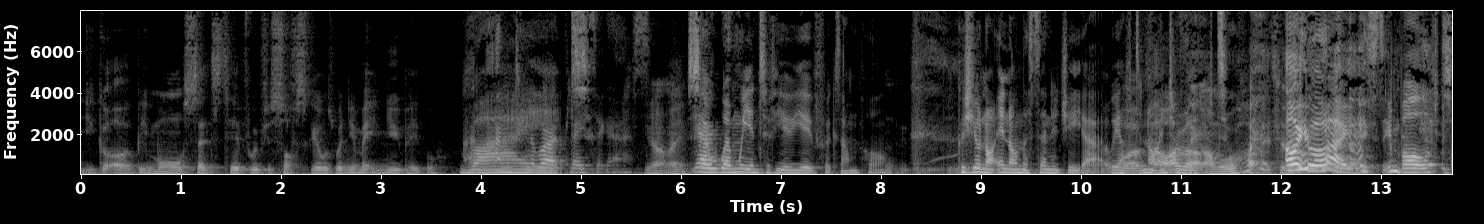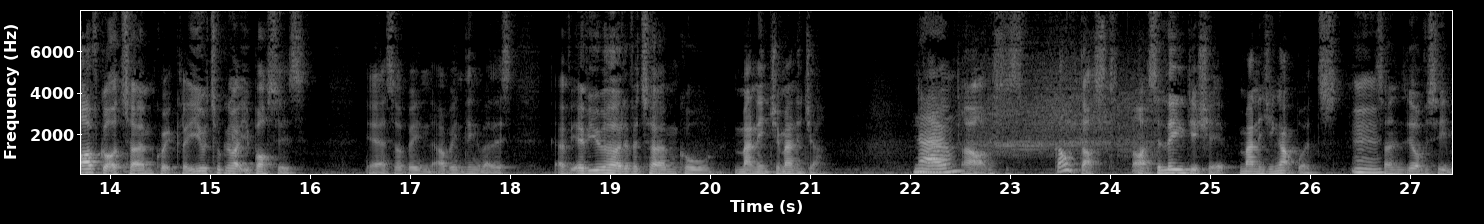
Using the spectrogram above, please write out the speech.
You've got to be more sensitive with your soft skills when you're meeting new people. right. And in the workplace, I guess. You know what I mean? So Yes. when we interview you, for example, because you're not in on the synergy yet, we have Well, to not no, interrupt. I think I'm all right, actually. oh, you're all right. It's involved. I've got a term quickly. You were talking about your bosses. Yeah, so I've been I've been thinking about this. Have, have you heard of a term called manager manager? No. Oh, this is gold dust. Oh, it's a leadership managing upwards. Mm. So obviously,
